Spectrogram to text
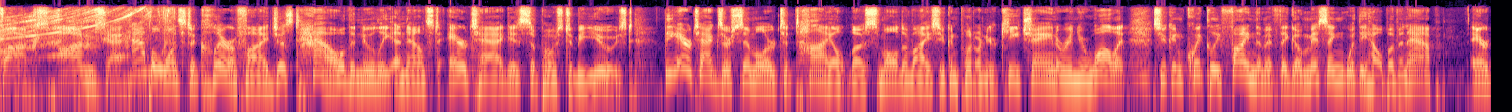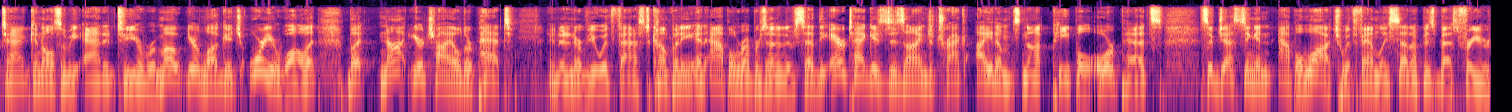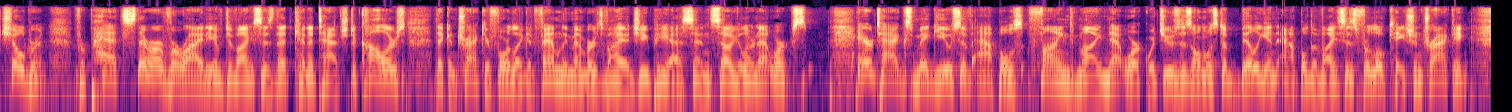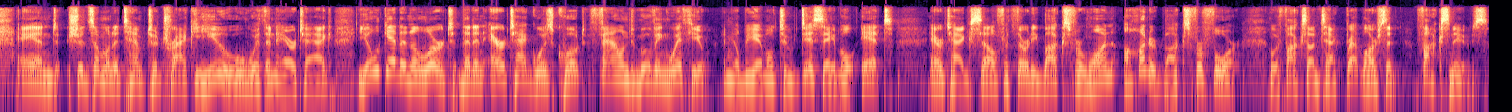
Fox on Tech. Apple wants to clarify just how the newly announced AirTag is supposed to be used. The AirTags are similar to Tile, a small device you can put on your keychain or in your wallet so you can quickly find them if they go missing with the help of an app. AirTag can also be added to your remote, your luggage, or your wallet, but not your child or pet. In an interview with Fast Company, an Apple representative said the AirTag is designed to track items, not people or pets, suggesting an Apple Watch with family setup is best for your children. For pets, there are a variety of devices that can attach to collars that can track your four legged family members via GPS and cellular networks. AirTags make use of Apple's Find My network, which uses almost a billion Apple devices for location tracking. And should someone attempt to track you with an AirTag, you'll get an alert that an AirTag was, quote, found moving with you, and you'll be able to disable it. AirTags sell for 30 bucks for one, 100 bucks for four. With Fox on Tech, Brett Larson, Fox News.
